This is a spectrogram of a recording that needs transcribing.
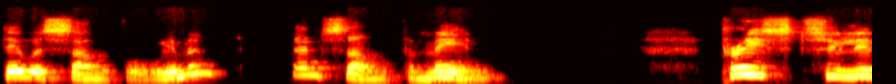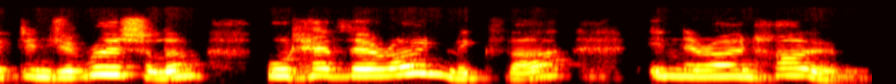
There were some for women and some for men. Priests who lived in Jerusalem would have their own mikvah in their own home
